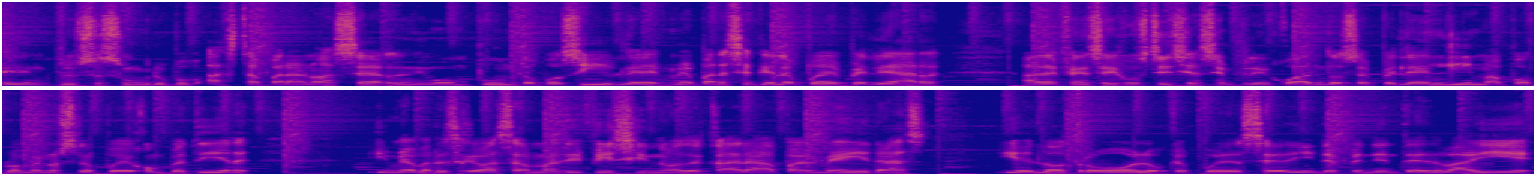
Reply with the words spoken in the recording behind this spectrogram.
incluso es un grupo hasta para no hacer ningún punto posible. Me parece que le puede pelear a Defensa y Justicia siempre y cuando se pelee en Lima, por lo menos se le puede competir. Y me parece que va a ser más difícil, ¿no? De cara a Palmeiras y el otro bolo que puede ser Independiente del Valle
